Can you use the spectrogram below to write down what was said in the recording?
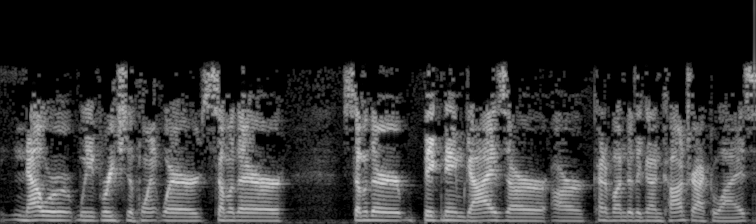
now we're we've reached the point where some of their some of their big name guys are are kind of under the gun contract wise,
